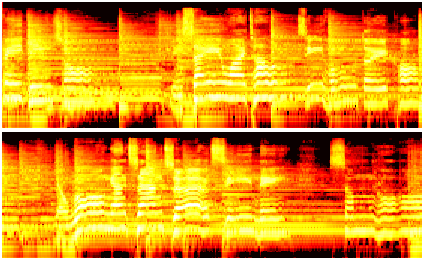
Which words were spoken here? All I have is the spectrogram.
非健壮，形势坏透，只好对抗。由我硬撑着，使你心安。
